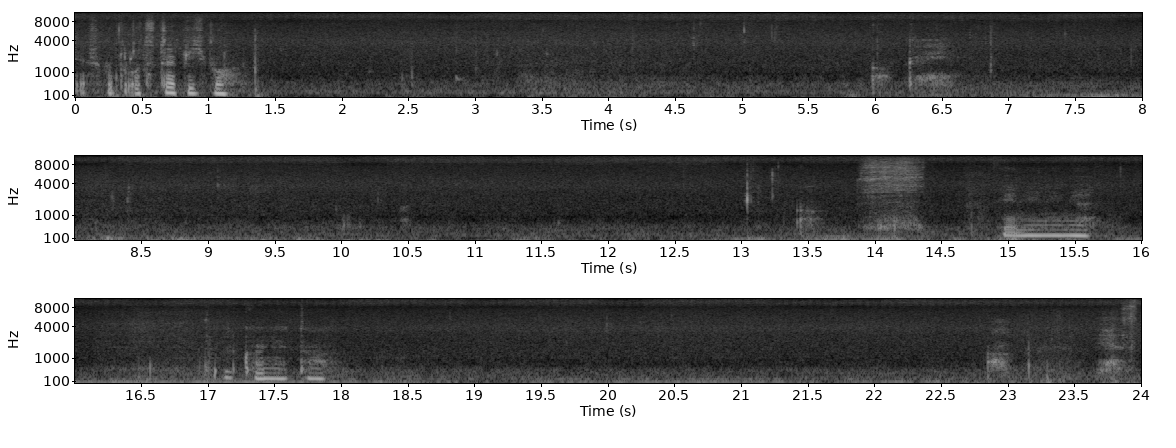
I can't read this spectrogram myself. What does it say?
Ciężko tu odczepić, bo Nie, nie, nie, nie. Tylko nie to. O, jest.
